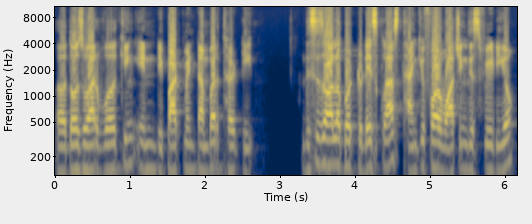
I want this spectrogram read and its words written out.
uh, those who are working in department number 30 this is all about today's class. Thank you for watching this video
